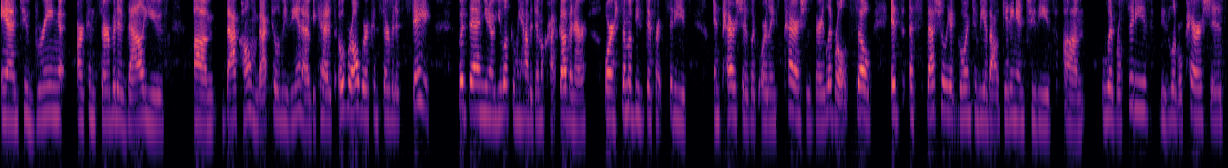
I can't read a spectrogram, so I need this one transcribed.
and to bring our conservative values um, back home, back to Louisiana, because overall we're a conservative state but then, you know, you look and we have a Democrat governor, or some of these different cities and parishes, like Orleans Parish, is very liberal. So it's especially going to be about getting into these um, liberal cities, these liberal parishes,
